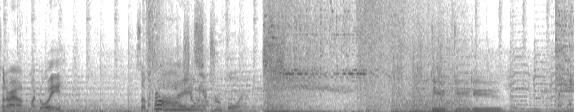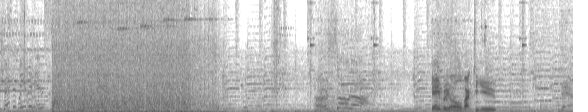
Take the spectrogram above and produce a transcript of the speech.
Turn around, my boy. Surprise! Show me your true form. Do do do. Let's Persona! Gabriel, back to you. There.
